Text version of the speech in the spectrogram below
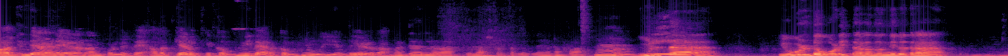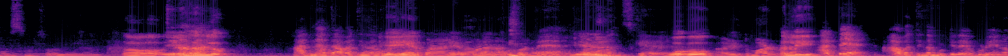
ಅವತ್ತಿಂದ ಹೇಳೋಣ ಹೇಳೋಣ ಅನ್ಕೊಂಡೈತೆ ಅವತ್ ಕೇಳೋದಕ್ಕೆ ಕಂಪ್ನಿ ಯಾರ ಕಂಪ್ನಿ ಉಳಿ ಅಂತ ಹೇಳ್ದ. ಮತ್ತೆ ಅಲ್ಲ ಅಷ್ಟೊತ್ತಲ್ಲ ಏನಪ್ಪ? ಇಲ್ಲ. ಇವಳು ಡೌ ಹೊಡಿತಾ ಇರೋದು ನಿನ್ನ ಹತ್ರ? ಆ, ಹೇಳಲ್ಲ ಅದ್ನೇ ಅತ್ತೆ ಅವತ್ತಿಂದ ನಿಮಗೆ ಏ. ಅನ್ಕೊಂಡೆ. ಇವ್ನು ಮನ್ಸ್ಗೆ ಹೋಗೋ. ಅಲ್ಟ್ ಮಾಡ್ಬೇಡ. ಅಲ್ಲಿ. ಅತ್ತೆ ಅವತ್ತಿಂದ ಬಿಟ್ಟಿದೆ ಬಿಡು ಏನೋ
